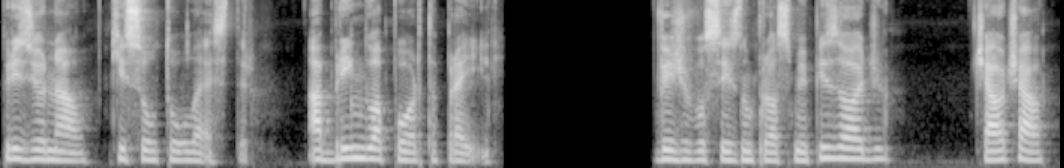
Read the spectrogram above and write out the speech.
prisional que soltou Lester, abrindo a porta para ele. Vejo vocês no próximo episódio Tchau, tchau.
